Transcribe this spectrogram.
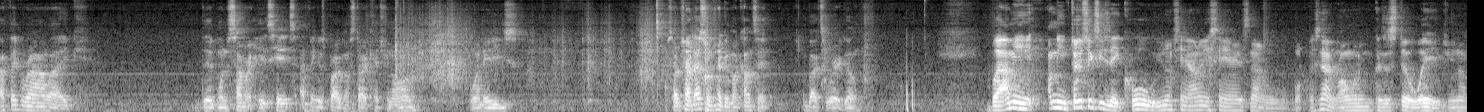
I think around like the when the summer hits hits, I think it's probably gonna start catching on 180s. So I'm trying. That's what I'm trying to get my content back to where it go. But I mean, I mean, 360s they cool. You know what I'm saying? I ain't saying it's not it's not wrong with them because it's still waves. You know.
